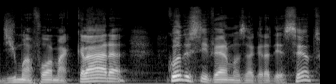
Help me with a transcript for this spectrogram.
de uma forma clara. Quando estivermos agradecendo,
